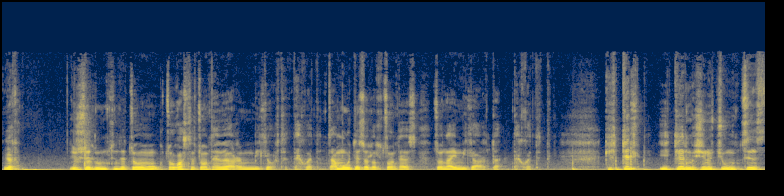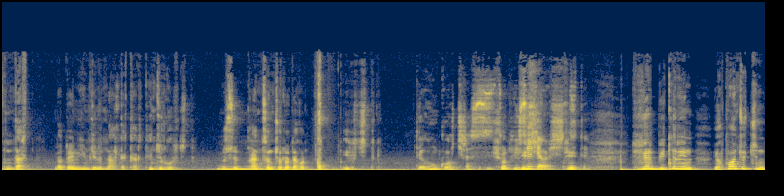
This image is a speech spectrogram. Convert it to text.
ингээд ерөөсөө үндсэндээ 100 100-аас 150 орон милийн уртад дахиад. Зам үүдээс бол 150-аас 180 милийн орондоо дахиад байдаг. Гэтэл эдгээр машинууд чинь үндсэн стандарт одоо энэ хэмжээнүүд нь алдагдахаар тэнцвэргүй болчихдог. Ерөөсөө ганцхан чулуу дахиад ирчихдэг. Тэг хөнгөн учраас хийсэл хийс- явна шүү дээ. Тэгэхээр бид нар энэ японочууд чинь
